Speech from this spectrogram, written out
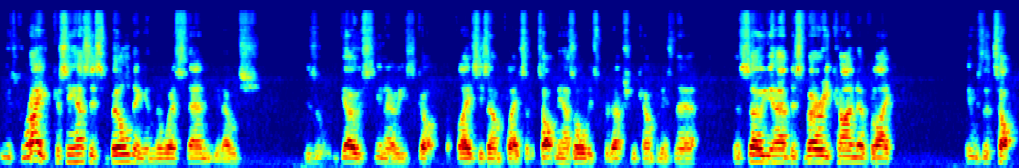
It was great because he has this building in the West End, you know, which is goes. You know, he's got a place, his own place at the top, and he has all his production companies there. And so you had this very kind of like, it was the top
